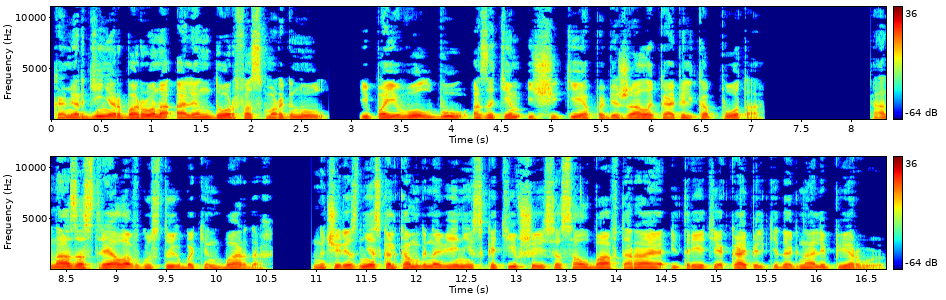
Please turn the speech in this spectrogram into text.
Камердинер барона Алендорфа сморгнул, и по его лбу, а затем и щеке побежала капелька пота. Она застряла в густых бакенбардах, но через несколько мгновений скатившиеся с лба вторая и третья капельки догнали первую.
